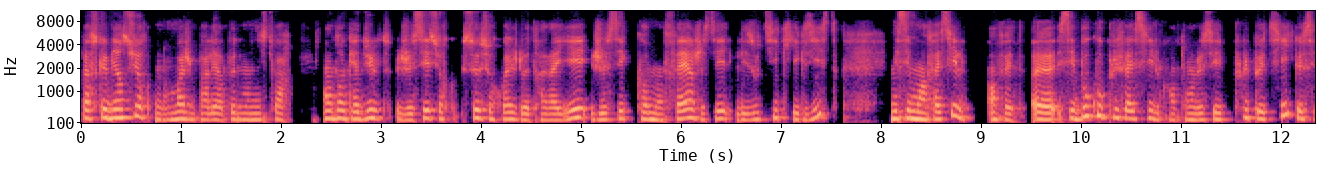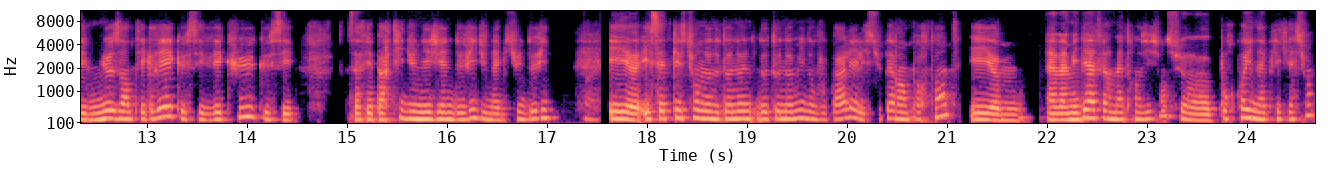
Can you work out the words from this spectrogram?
Parce que bien sûr, moi, je me parlais un peu de mon histoire. En tant qu'adulte, je sais sur, ce sur quoi je dois travailler, je sais comment faire, je sais les outils qui existent, mais c'est moins facile, en fait. Euh, c'est beaucoup plus facile quand on le sait plus petit, que c'est mieux intégré, que c'est vécu, que c'est ça fait partie d'une hygiène de vie, d'une habitude de vie. Et, cette question d'autonomie dont vous parlez, elle est super importante et elle va m'aider à faire ma transition sur pourquoi une application.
